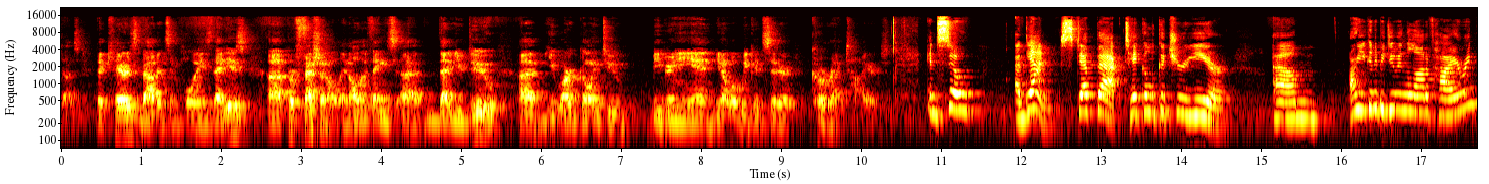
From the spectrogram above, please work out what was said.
does that cares about its employees that is uh, professional in all the things uh, that you do, uh, you are going to be bringing in, you know, what we consider correct hires. And so, again, step back, take a look at your year. Um, are you going to be doing a lot of hiring?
